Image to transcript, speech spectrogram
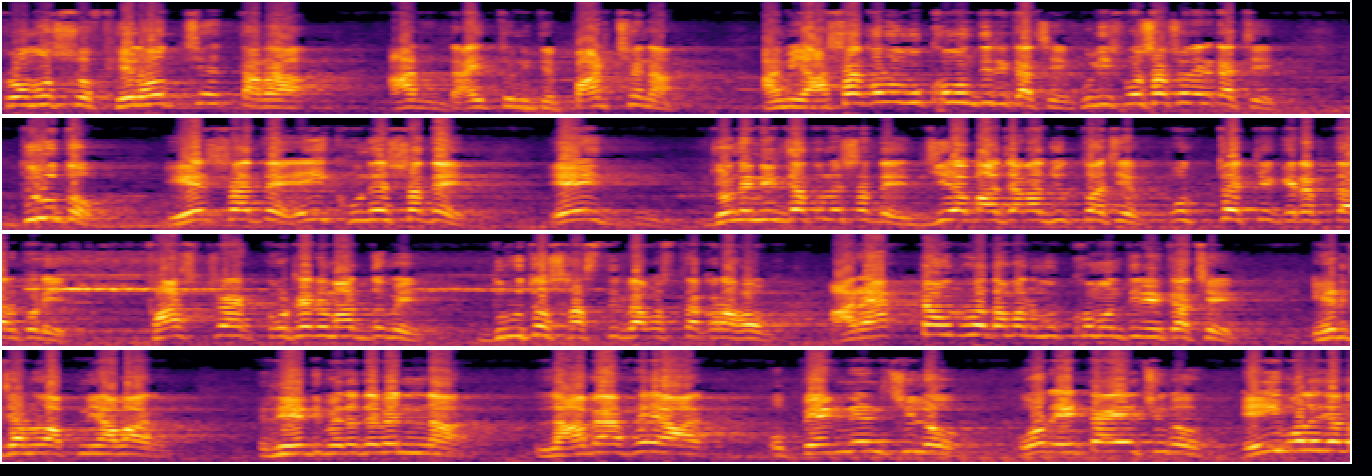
ক্রমশ ফেল হচ্ছে, তারা আর দায়িত্ব নিতে পারছে না। আমি আশা করব মুখ্যমন্ত্রীর কাছে, পুলিশ প্রশাসনের কাছে, দ্রুত এর সাথে, এই খুনের সাথে, এই জনে নির্যাতনের সাথে যে বা যারা যুক্ত আছে, প্রত্যেককে গ্রেপ্তার করে ফাস্ট ট্র্যাক কোর্টের মাধ্যমে দ্রুত শাস্তির ব্যবস্থা করা হোক। আর একটা অনুরোধ আমার মুখ্যমন্ত্রীর কাছে, এর যেন আপনি আবার রেড বেঁধে দেবেন না। লাভ অ্যাফেয়ার ও প্রেগনেন্ট ছিল, ওর এটা এ ছিল, এই বলে যেন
